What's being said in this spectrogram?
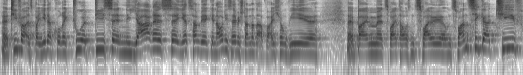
äh, tiefer als bei jeder Korrektur diesen Jahres. Äh, jetzt haben wir genau dieselbe Standardabweichung wie äh, beim 2022er Tief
